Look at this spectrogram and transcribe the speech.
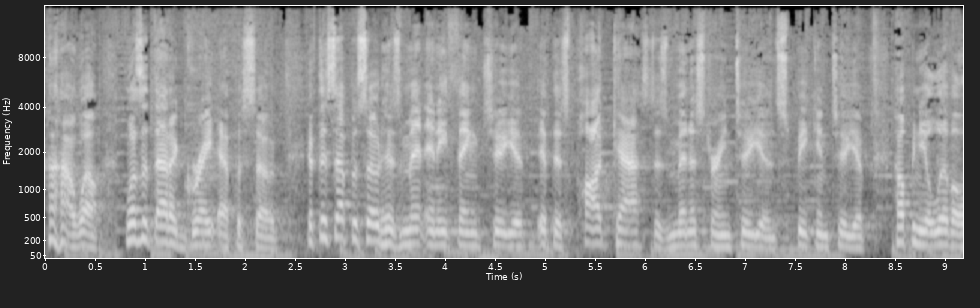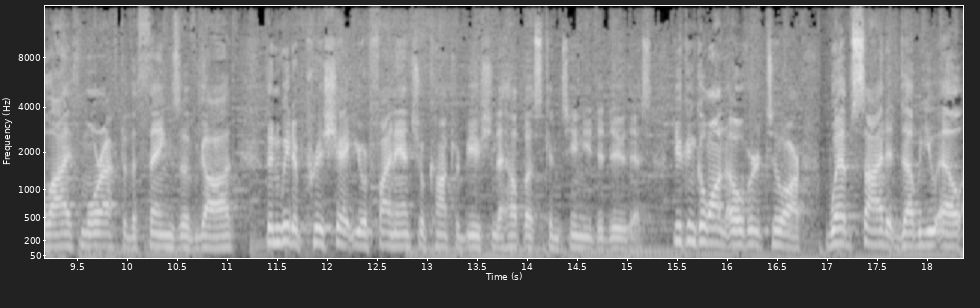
well, wasn't that a great episode? If this episode has meant anything to you, if this podcast is ministering to you and speaking to you, helping you live a life more after the things of God, then we'd appreciate your financial contribution to help us continue to do this. You can go on over to our website at WLFAR.com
